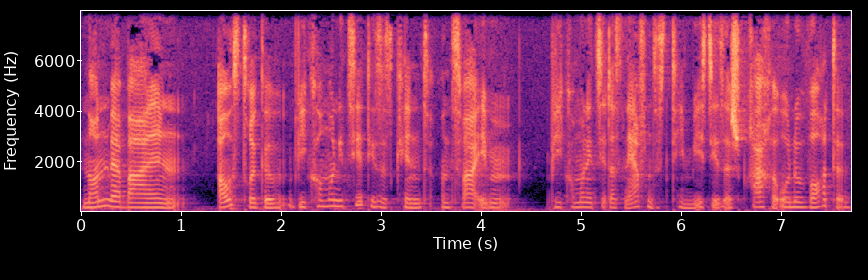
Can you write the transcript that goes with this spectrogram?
nonverbalen Ausdrücke. Wie kommuniziert dieses Kind? Und zwar eben, wie kommuniziert das Nervensystem? Wie ist diese Sprache ohne Worte?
